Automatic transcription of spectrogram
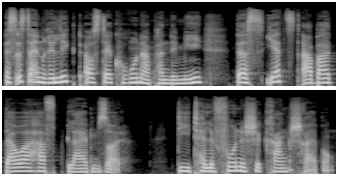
Es ist ein Relikt aus der Corona-Pandemie, das jetzt aber dauerhaft bleiben soll. Die telefonische Krankschreibung.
